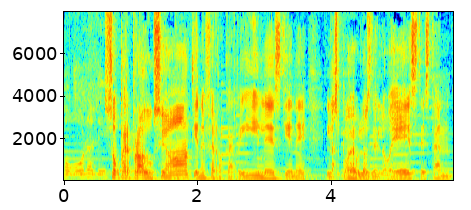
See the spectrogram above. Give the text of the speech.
Órale. Superproducción, tiene ferrocarriles, tiene los pueblos del oeste, están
